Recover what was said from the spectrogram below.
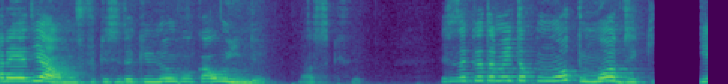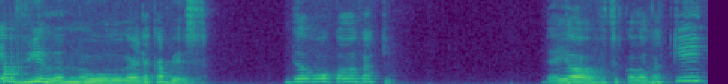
areia de almas, porque esse daqui vai invocar o Winder. Nossa, que feio. Esse daqui eu também tô com outro mod que é a vila no lugar da cabeça. Então eu vou colocar aqui. Daí, ó, você coloca aqui,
